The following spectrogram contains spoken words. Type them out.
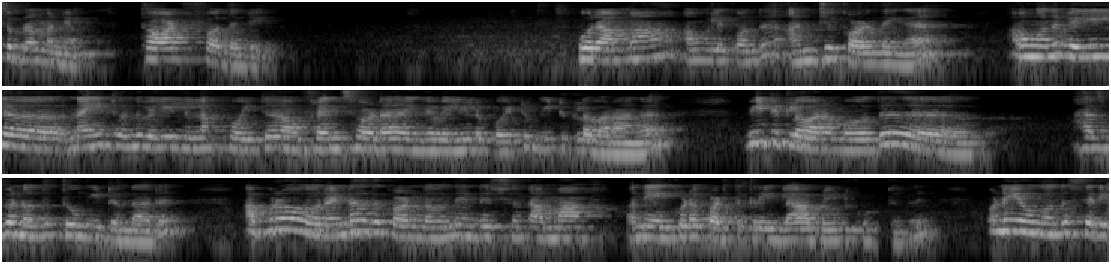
Subramaniam thought for the day ஒரு அம்மா அவங்களுக்கு வந்து அஞ்சு குழந்தைங்க. அவங்க வந்து வெளியில் நைட் வந்து வெளியிலலாம் போயிட்டு அவங்க ஃப்ரெண்ட்ஸோட இங்கே வெளியில் போயிட்டு வீட்டுக்குள்ளே வராங்க. வீட்டுக்குள்ளே வரும்போது ஹஸ்பண்ட் வந்து தூங்கிட்டு இருந்தார். அப்புறம் ரெண்டாவது குழந்தை வந்து எந்திரிச்சு வந்து அம்மா வந்து என் கூட படுத்துக்கிறீங்களா? அப்படின்னு கூப்பிட்டுது. உடனே இவங்க வந்து சரி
